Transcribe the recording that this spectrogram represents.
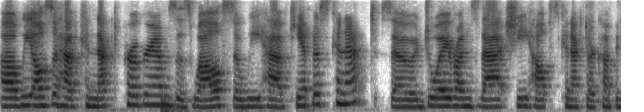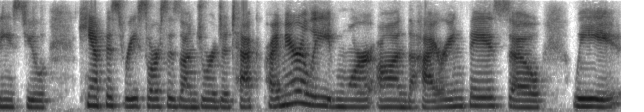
Uh, we also have Connect programs as well. So we have Campus Connect. So Joy runs that. She helps connect our companies to campus resources on Georgia Tech, primarily more on the hiring phase. So we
